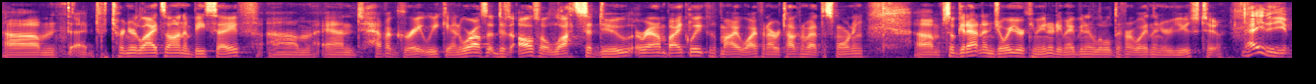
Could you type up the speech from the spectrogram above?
um, uh, turn your lights on and be safe. Um, and have a great weekend. We're also there's also lots to do around Bike Week. My wife and I were talking about it this morning. Um, so get out and enjoy your community, maybe in a little different way than you're used to. Hey, the,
